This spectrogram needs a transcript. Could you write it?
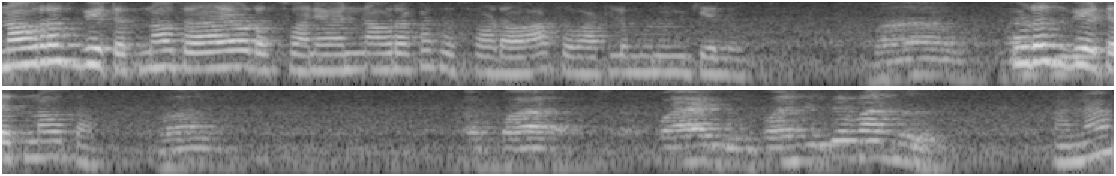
नवराच भेटत नव्हता एवढा सोन्यावानी नवरा कसा सोडावा असं वाटलं म्हणून केलं. कुठंच भेटत नव्हता. हा ना?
